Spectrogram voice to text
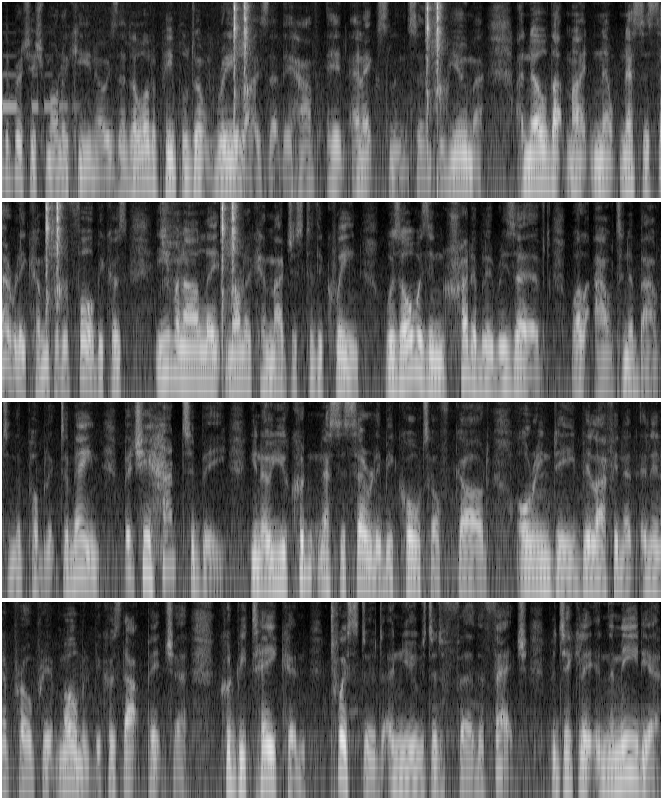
with the British monarchy, you know, is that a lot of people don't realise that they have an excellent sense of humour. I know that might not necessarily come to the fore because even our late monarch, Her Majesty the Queen, was always incredibly reserved while out and about in the public domain. But she had to be. You know, you couldn't necessarily be caught off guard or indeed be laughing at an inappropriate moment because that picture could be taken, twisted, and used at a further fetch, particularly in the media.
